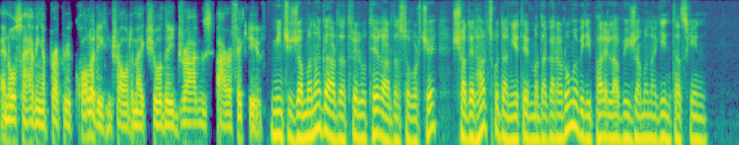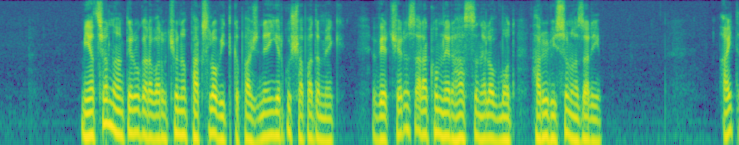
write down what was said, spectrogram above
and also having appropriate quality control to make sure the drugs are effective. Մինչ ժամանակը արդատրելու թեղ արդասովոր չէ, շատեր հարց կտան, եթե մտակարարումը պիտի բարելավվի ժամանակի ընթացքին Միացյալ Նահանգներու կառավարությունը Paxlovid կփաժնե երկու շաբաթը մեկ վերջերս արակումներ հասցնելով մոտ 150 հազարի Այդ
